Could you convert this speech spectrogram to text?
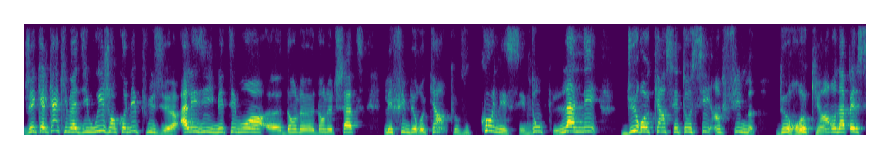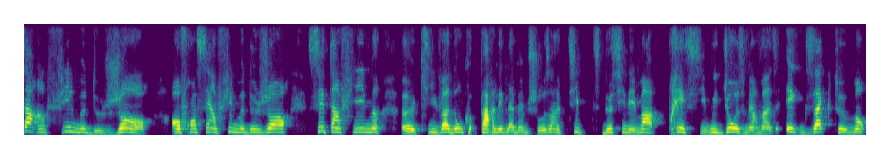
j'ai quelqu'un qui m'a dit oui, j'en connais plusieurs. Allez-y, mettez-moi dans, le, dans le chat les films de requins que vous connaissez. Donc, l'année du requin, c'est aussi un film de requin. On appelle ça un film de genre. En français, un film de genre, c'est un film euh, qui va donc parler de la même chose, un type de cinéma précis. Oui, Joe's Mermaz, exactement.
